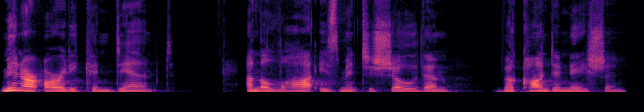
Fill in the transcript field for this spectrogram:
Men are already condemned, and the law is meant to show them the condemnation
